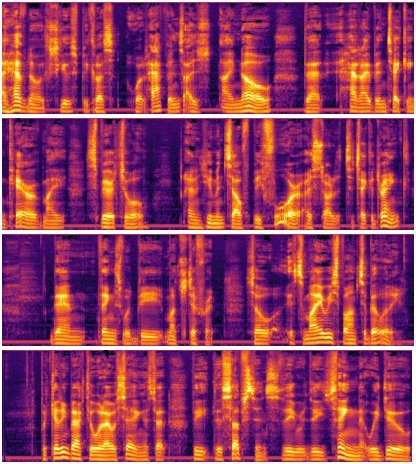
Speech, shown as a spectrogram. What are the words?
I have no excuse because what happens, I, I know that had I been taking care of my spiritual and human self before I started to take a drink, then things would be much different. So it's my responsibility. But getting back to what I was saying is that the, the substance, the, the thing that we do,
